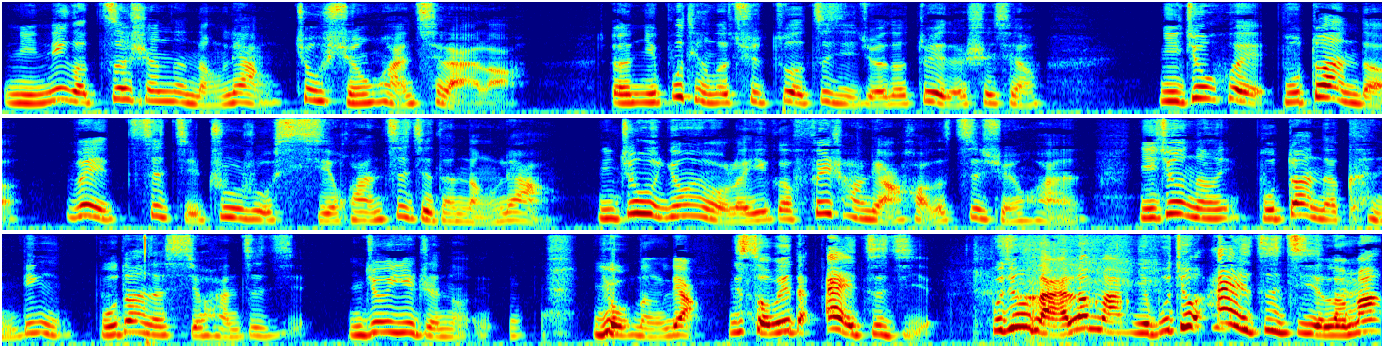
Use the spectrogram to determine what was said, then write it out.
你那个自身的能量就循环起来了。呃，你不停的去做自己觉得对的事情，你就会不断的为自己注入喜欢自己的能量，你就拥有了一个非常良好的自循环，你就能不断的肯定，不断的喜欢自己，你就一直能有能量。你所谓的爱自己，不就来了吗？你不就爱自己了吗？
